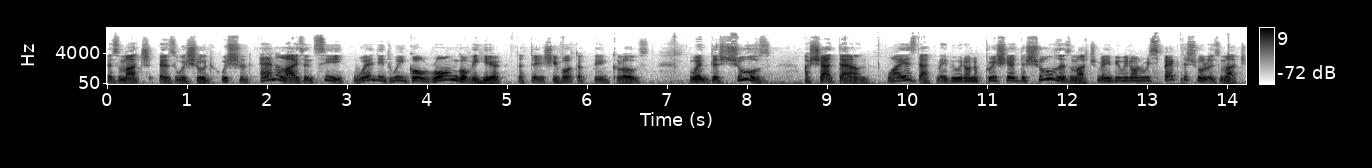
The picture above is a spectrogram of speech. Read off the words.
as much as we should. We should analyze and see where did we go wrong over here that the yeshivot are being closed. When the shuls are shut down, why is that? Maybe we don't appreciate the shuls as much. Maybe we don't respect the shul as much.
